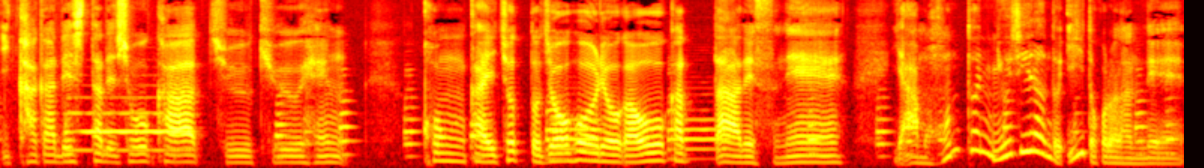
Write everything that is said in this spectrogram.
いかがでしたでしょうか？中級編。今回ちょっと情報量が多かったですね。いや、もう本当にニュージーランドいいところなんで、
